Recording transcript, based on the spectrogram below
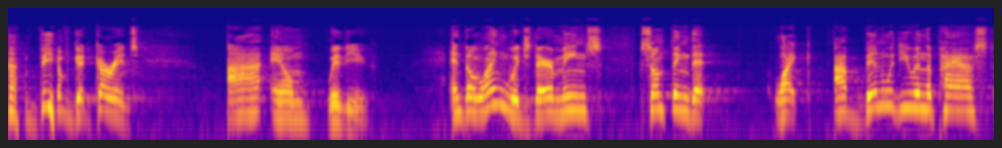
Be of good courage. I am with you. And the language there means something that, like, I've been with you in the past,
